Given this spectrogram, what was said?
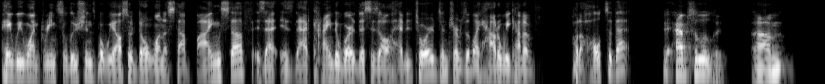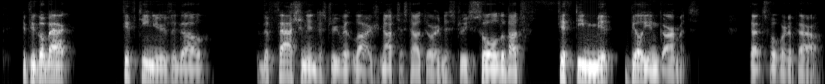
hey, we want green solutions, but we also don't want to stop buying stuff? Is that is that kind of where this is all headed towards in terms of like how do we kind of put a halt to that? Absolutely. Um, if you go back 15 years ago, the fashion industry writ large, not just outdoor industry, sold about 50 billion garments. That's footwear and apparel.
